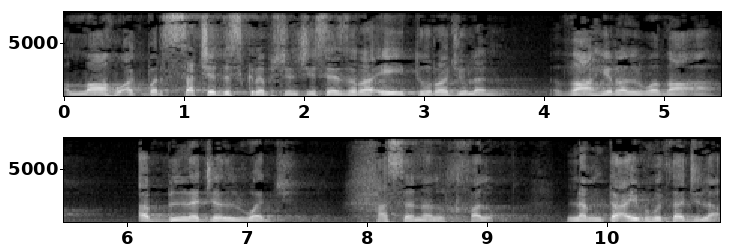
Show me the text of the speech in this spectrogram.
Allahu Akbar, such a description. She says, Ra'aytu rajulan, ظاهر الوضاء أبلج الوجه حسن الخلق لم تعبه ثجلا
